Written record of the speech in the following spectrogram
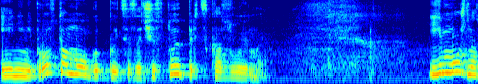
И они не просто могут быть, а зачастую предсказуемые. И можно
